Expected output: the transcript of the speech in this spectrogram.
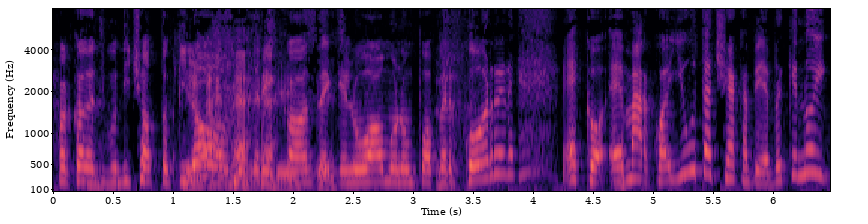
qualcosa tipo 18 Chilometri, sì, cose sì, che sì. l'uomo non può percorrere. Ecco, eh, Marco, aiutaci a capire, perché noi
